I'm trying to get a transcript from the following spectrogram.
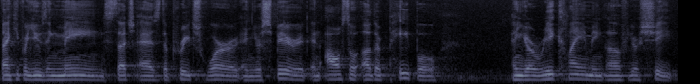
Thank you for using means such as the preached word and your spirit, and also other people and your reclaiming of your sheep.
